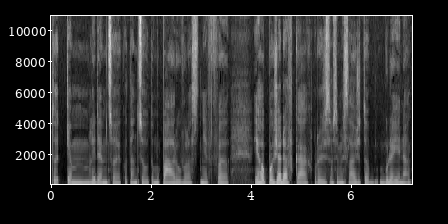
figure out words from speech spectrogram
to, těm lidem, co jako tancují tomu páru vlastně v jeho požadavkách, protože jsem si myslela, že to bude jinak.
